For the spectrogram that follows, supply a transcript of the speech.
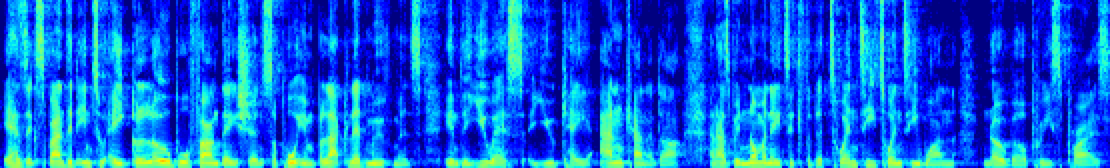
it has expanded into a global foundation supporting black led movements in the US, UK, and Canada, and has been nominated for the 2021 Nobel Peace Prize.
